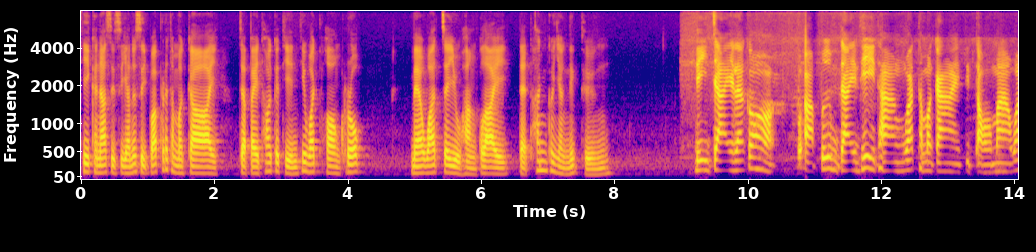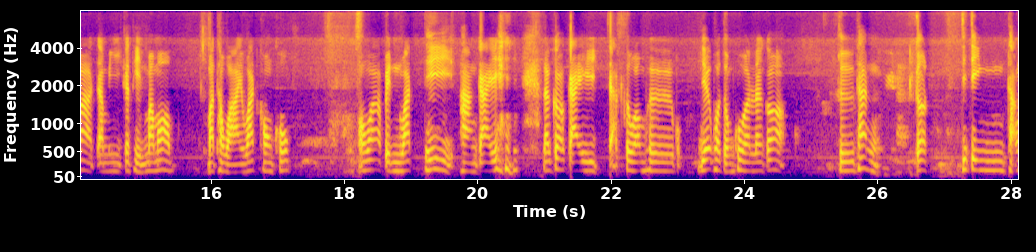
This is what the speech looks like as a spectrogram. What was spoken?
ที่คณะศิษยานุศิษย์วัดพระธรรมกาย จะไปทอดกฐินที่วัดคลองครก แม้วัดจะอยู่ห่างไกล แต่ท่านก็ยังนึกถึง ดีใจแล้วก็ปลาบปลื้มใจที่ทางวัดธรรมกายติดต่อมาว่าจะมีกระถินมามอบมาถวายวัดคลองคก เพราะว่าเป็นวัดที่ห่างไกล แล้วก็ไกลจากตัวอำเภอเยอะพอสมควรแล้วก็ คือท่านก็จริงๆทาง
